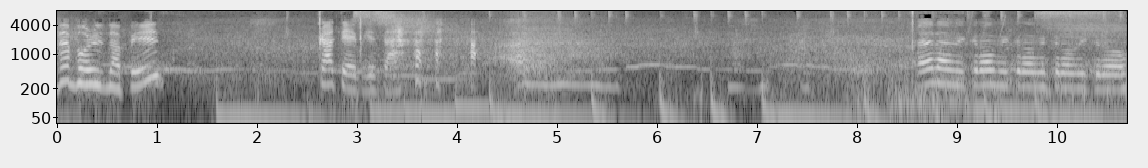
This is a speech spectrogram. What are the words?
Δεν μπορείς να πεις. Κάτι έπιασα. Ένα μικρό, μικρό, μικρό, μικρό.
